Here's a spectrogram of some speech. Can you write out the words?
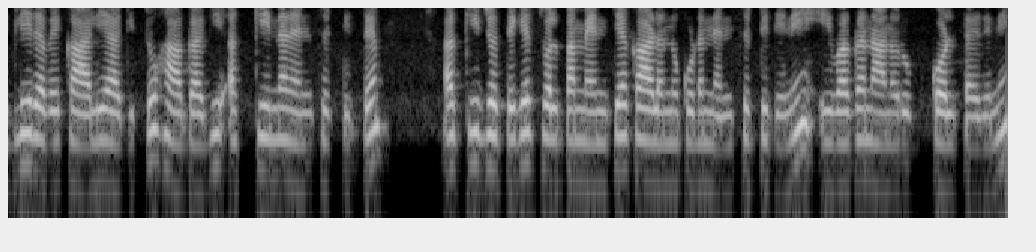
ಇಡ್ಲಿ ರವೆ ಖಾಲಿ ಆಗಿತ್ತು. ಹಾಗಾಗಿ ಅಕ್ಕಿನ ನೆನೆಸಿಟ್ಟಿದ್ದೆ. ಅಕ್ಕಿ ಜೊತೆಗೆ ಸ್ವಲ್ಪ ಮೆಂತ್ಯ ಕಾಳನ್ನು ಕೂಡ ನೆನೆಸಿಟ್ಟಿದ್ದೀನಿ. ಇವಾಗ ನಾನು ರುಬ್ಕೊಳ್ತಾ ಇದ್ದೀನಿ.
